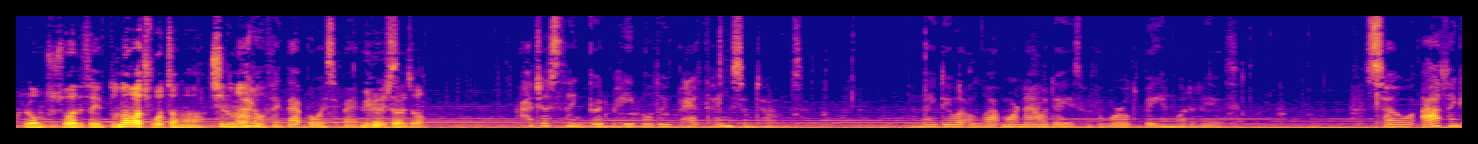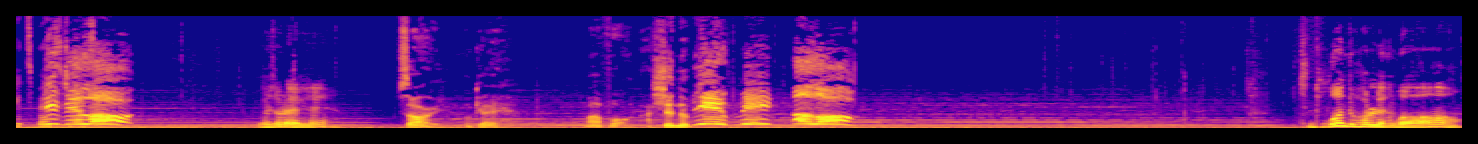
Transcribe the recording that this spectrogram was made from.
그래 엄청 좋아야 돼서 누나가 죽었잖아 I 친누나가 don't think that boy's a bad person. 위로해줘야죠 I just think good people do bad things sometimes. And they do it a lot more nowadays with the world being what it is. So I think it's best. to- 왜 저래 Sorry, okay? My fault. I shouldn't have. 지금 누구한테 화를 내는 거야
